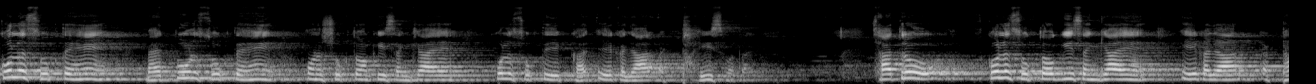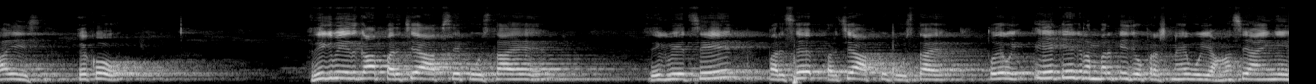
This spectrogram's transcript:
कुल सूक्त हैं, महत्वपूर्ण सूक्त हैं, उन सूक्तों की संख्या है कुल सूक्त एक एक हज़ार अट्ठाईस बताए छात्रों, कुल सूक्तों की संख्या है एक हज़ार अट्ठाईस। देखो, ऋग्वेद का परिचय आपसे पूछता है। ऋग्वेद से परिचय परिचय आपको पूछता है। तो देखो, एक एक नंबर के जो प्रश्न है, वो यहाँ से आएँगे।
